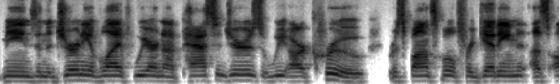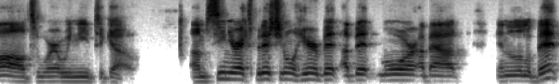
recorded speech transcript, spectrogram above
means in the journey of life, we are not passengers, we are crew responsible for getting us all to where we need to go. Um, senior expedition, we'll hear a bit, a bit more about in a little bit.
